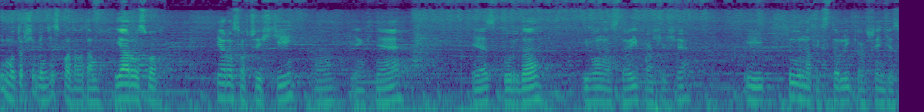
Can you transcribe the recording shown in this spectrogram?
i motor się będzie składał tam. Jarosław, Jarosław czyści. O, pięknie. Jest, kurde. Iwona stoi, pasie się. I tu na tych stolikach wszędzie jest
